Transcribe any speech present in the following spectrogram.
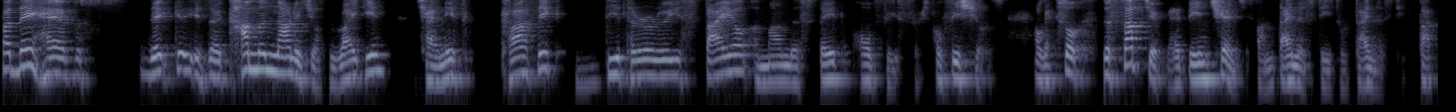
but they have, they, it's a common knowledge of writing, Chinese classic literary style among the state office, officials. Okay, so the subject had been changed from dynasty to dynasty. But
